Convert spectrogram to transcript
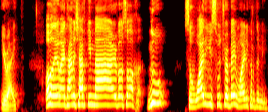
You're right. No. So why do you switch Rabbeim? Why do you come to me?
